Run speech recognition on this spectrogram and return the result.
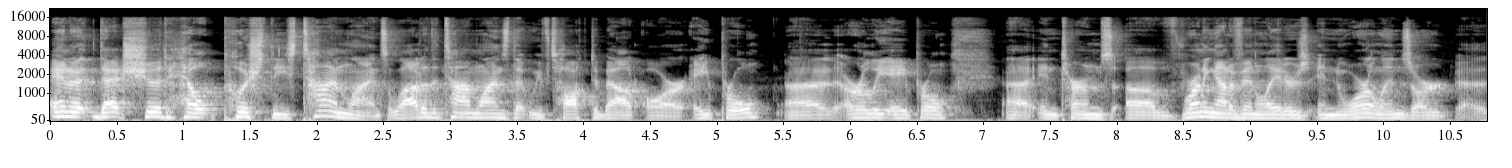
And uh, that should help push these timelines. A lot of the timelines that we've talked about are April, uh, early April, uh, in terms of running out of ventilators in New Orleans or uh,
